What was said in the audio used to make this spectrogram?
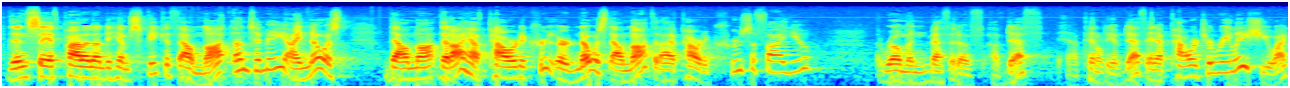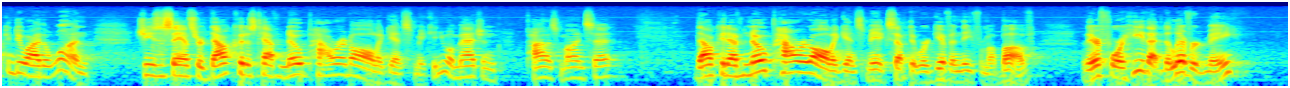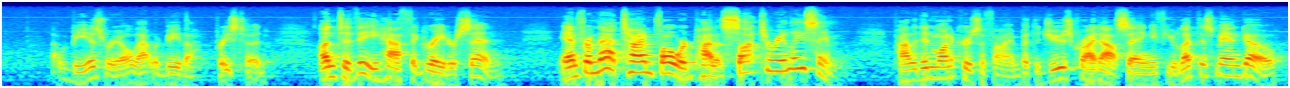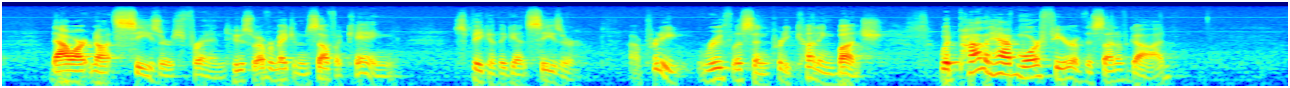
Then saith Pilate unto him, Speakest thou not unto me? I knowest thou not that I have power to cru- or knowest thou not that I have power to crucify you? the Roman method of, of death, uh, penalty of death, and have power to release you. I can do either one. Jesus answered, Thou couldst have no power at all against me. Can you imagine Pilate's mindset? Thou could have no power at all against me except it were given thee from above. Therefore, he that delivered me, that would be Israel, that would be the priesthood, unto thee hath the greater sin. And from that time forward, Pilate sought to release him. Pilate didn't want to crucify him, but the Jews cried out, saying, If you let this man go, Thou art not Caesar's friend. Whosoever maketh himself a king speaketh against Caesar. A pretty ruthless and pretty cunning bunch. Would Pilate have more fear of the Son of God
